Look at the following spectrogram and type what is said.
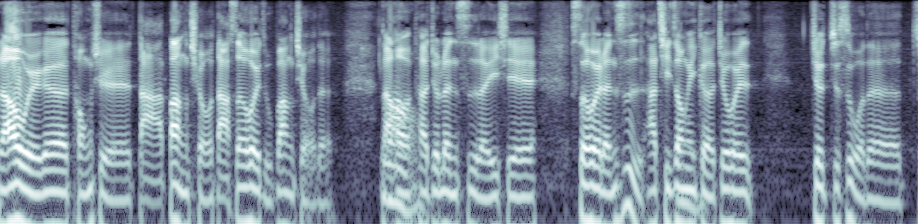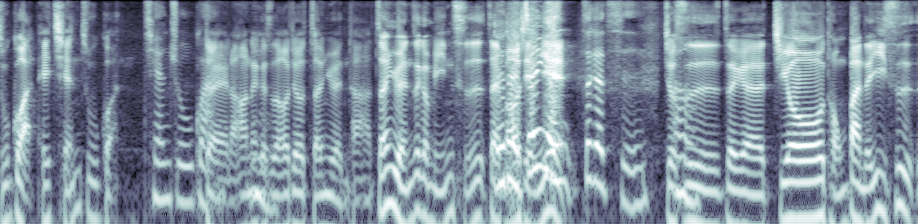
然后我有一个同学打棒球，打社会组棒球的，然后他就认识了一些社会人士啊，其中一个就会就就是我的主管，哎，前主管，前主管对，然后那个时候候就增援他，增援这个名词在保险业这个词就嗯是这个揪同伴的意思。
